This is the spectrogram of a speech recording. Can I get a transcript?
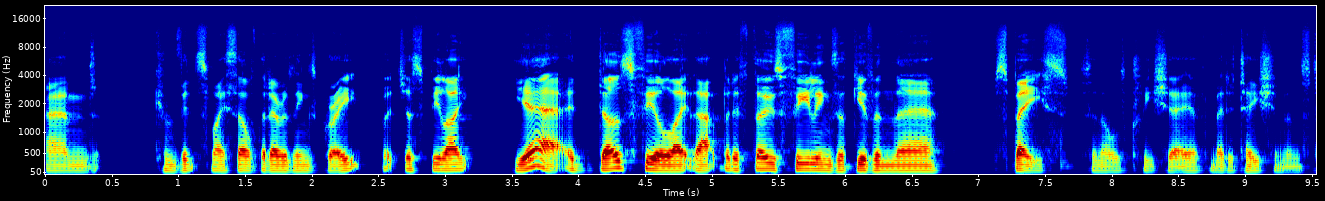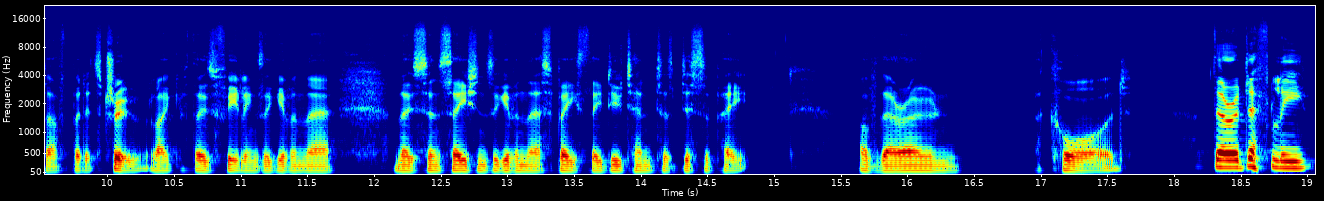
and convince myself that everything's great, but just be like, yeah, it does feel like that. But if those feelings are given their space, it's an old cliche of meditation and stuff, but it's true. Like if those feelings are given their, those sensations are given their space, they do tend to dissipate of their own accord. There are definitely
